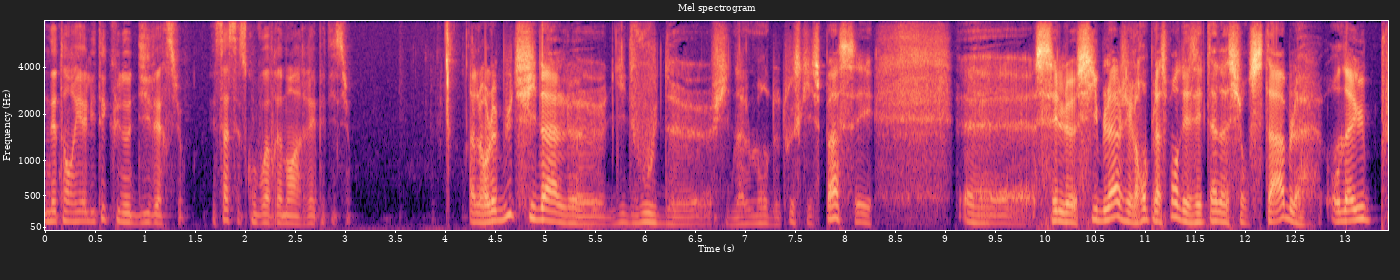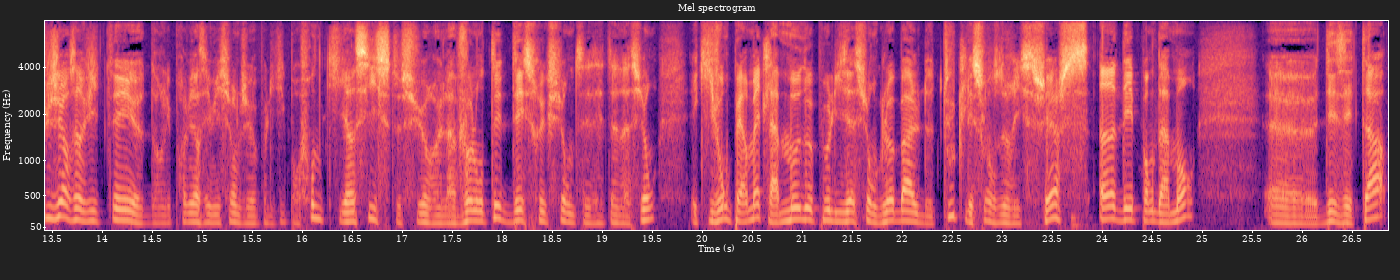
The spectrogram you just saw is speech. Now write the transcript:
n'est en réalité qu'une diversion. Et ça, c'est ce qu'on voit vraiment à répétition. Alors le but final, euh, dites-vous, de finalement de tout ce qui se passe, c'est euh, c'est le ciblage et le remplacement des États-nations stables. On a eu plusieurs invités euh, dans les premières émissions de Géopolitique Profonde qui insistent sur la volonté de destruction de ces États-nations et qui vont permettre la monopolisation globale de toutes les sources de richesse indépendamment des États,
